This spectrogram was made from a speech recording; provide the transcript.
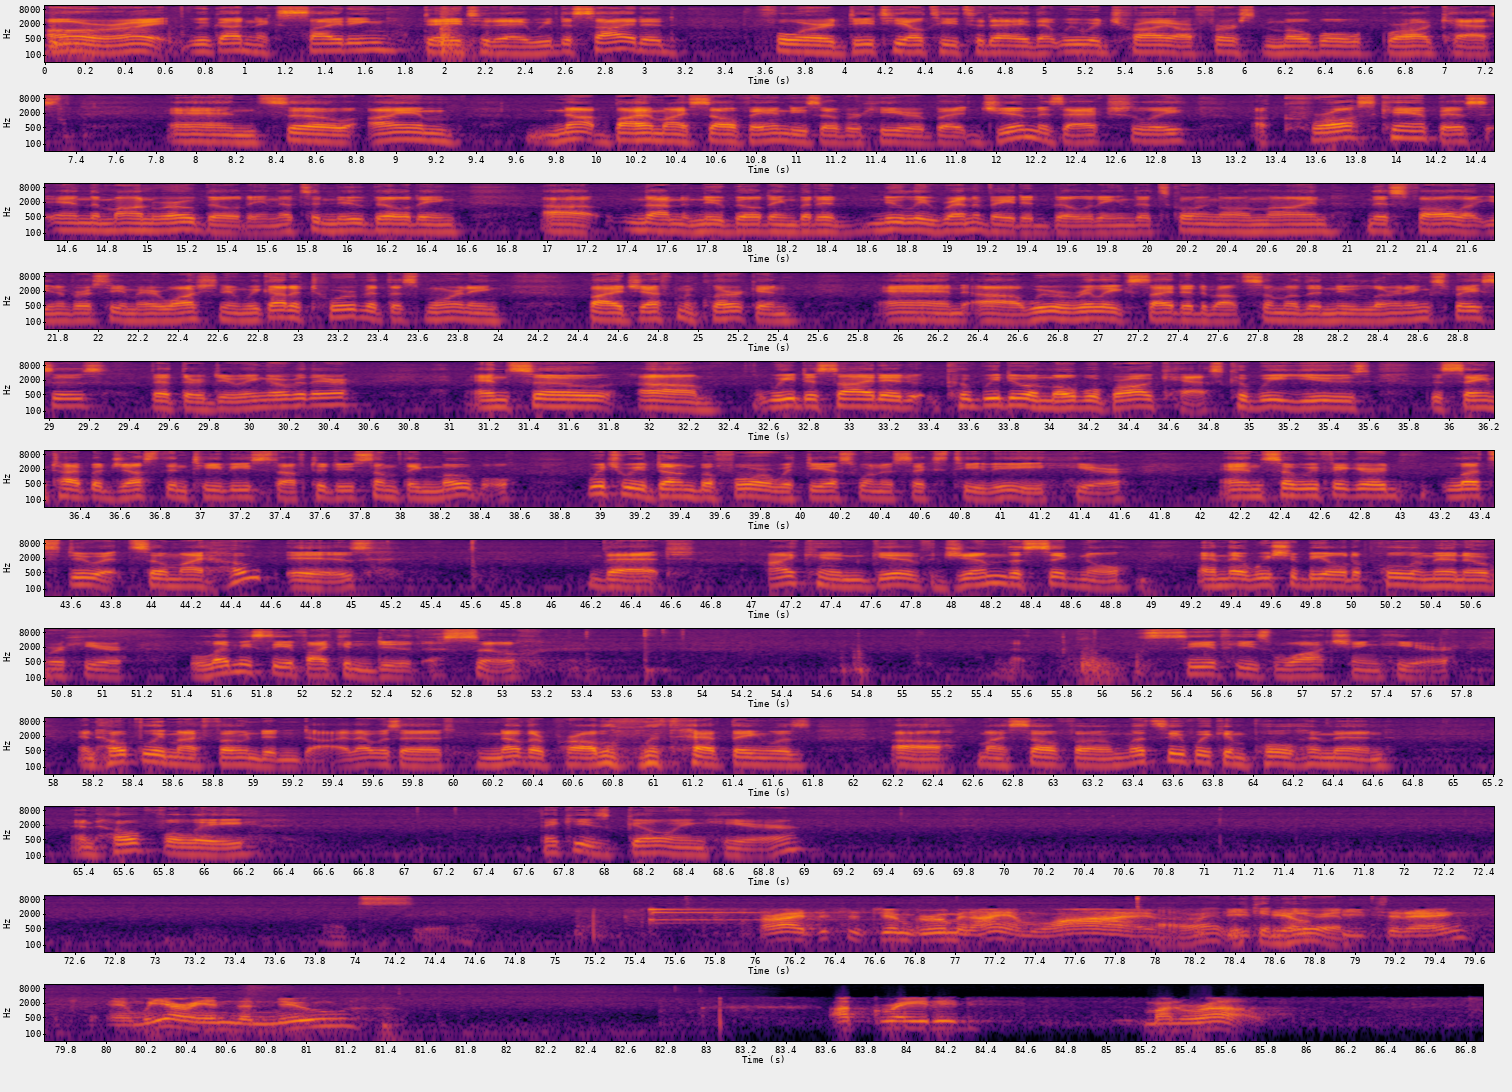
All right, we've got an exciting day today. We decided for DTLT today that we would try our first mobile broadcast. And so I am not by myself, Andy's over here, but Jim is actually across campus in the Monroe building. That's a new building, uh, not a new building, but a newly renovated building that's going online this fall at University of Mary Washington. We got a tour of it this morning by Jeff McClurken, and uh, we were really excited about some of the new learning spaces that they're doing over there. And so um, we decided, could we do a mobile broadcast? Could we use the same type of Justin TV stuff to do something mobile, which we've done before with DS106 TV here. And so we figured, let's do it. So my hope is that I can give Jim the signal and that we should be able to pull him in over here. Let me see if I can do this. So see if he's watching here. And hopefully my phone didn't die. That was a, another problem with that thing was uh, my cell phone. Let's see if we can pull him in. And hopefully, I think he's going here. Let's see. All right, this is Jim Groom, and I am live All right, we can hear him. Today. And we are in the new upgraded Monroe.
